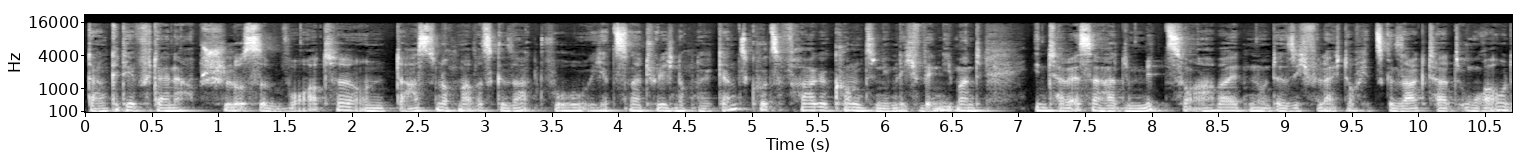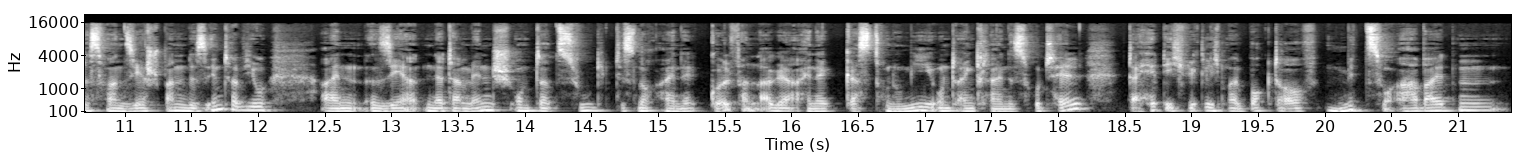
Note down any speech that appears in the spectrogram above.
Danke dir für deine Abschlussworte und da hast du noch mal was gesagt, wo jetzt natürlich noch eine ganz kurze Frage kommt, nämlich wenn jemand Interesse hat mitzuarbeiten und er sich vielleicht auch jetzt gesagt hat, wow, das war ein sehr spannendes Interview, ein sehr netter Mensch und dazu gibt es noch eine Golfanlage, eine Gastronomie und ein kleines Hotel, da hätte ich wirklich mal Bock drauf mitzuarbeiten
